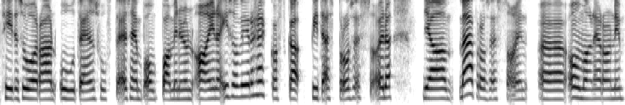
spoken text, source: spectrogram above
siitä suoraan uuteen suhteeseen pomppaaminen on aina iso virhe, koska pitäisi prosessoida. Ja mä prosessoin ö, oman eroni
